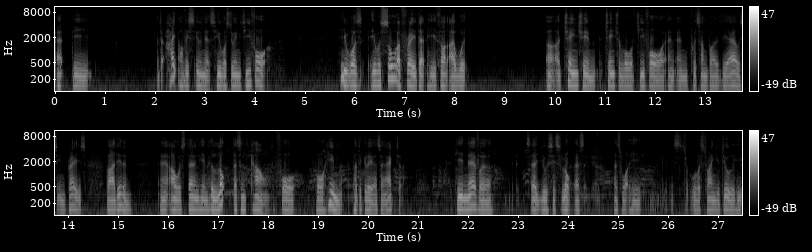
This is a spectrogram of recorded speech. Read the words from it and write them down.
at the, at the height of his illness, he was doing G4. He was he was so afraid that he thought I would uh, change him, change the role of G4, and, and put somebody else in place, but I didn't. And I was telling him the look doesn't count for for him, particularly as an actor, he never uh, used his look as, as what he was trying to do. He,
